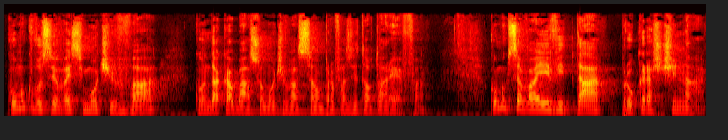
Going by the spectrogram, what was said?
como que você vai se motivar quando acabar a sua motivação para fazer tal tarefa? Como que você vai evitar procrastinar?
